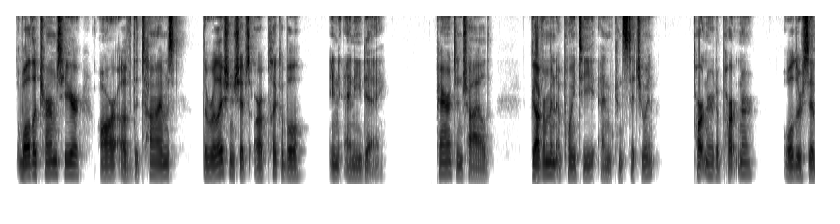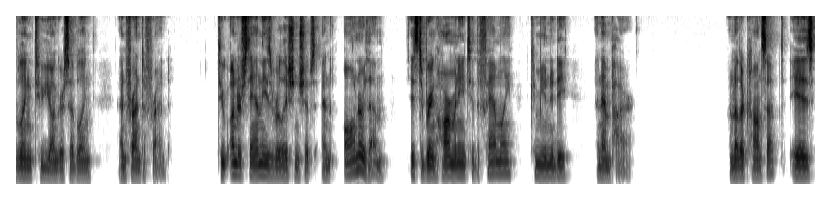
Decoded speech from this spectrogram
While the terms here are of the times the relationships are applicable in any day parent and child, government appointee and constituent, partner to partner, older sibling to younger sibling, and friend to friend. To understand these relationships and honor them is to bring harmony to the family, community, and empire. Another concept is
